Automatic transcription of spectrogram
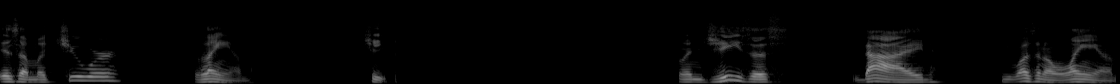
is a mature lamb, sheep. When Jesus died, he wasn't a lamb.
